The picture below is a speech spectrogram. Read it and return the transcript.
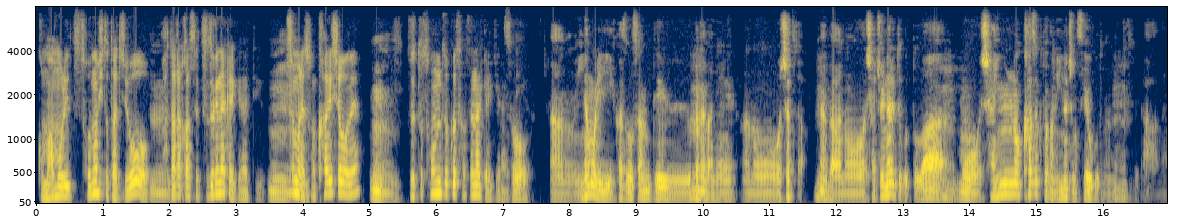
こう守り、その人たちをうん働かせ続けなきゃいけないっていう。うん。つまりその会社をね、うん。ずっと存続させなきゃいけない。そう。あの、稲森和夫さんっていう方がね、あの、おっしゃってた。うんなんかあの、社長になるってことは、うんもう社員の家族とかの命も背負うことなんだってああ、なる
